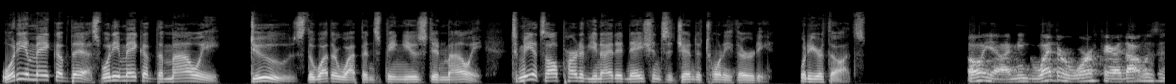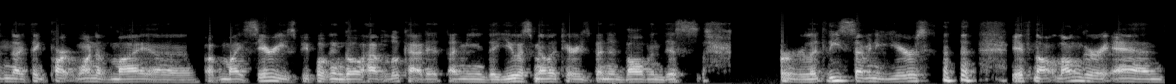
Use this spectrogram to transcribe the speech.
What do you make of this? What do you make of the Maui DEWs, the weather weapons being used in Maui? To me, it's all part of United Nations Agenda 2030. What are your thoughts? Oh yeah, I mean weather warfare. That was in I think part one of my uh, of my series. People can go have a look at it. I mean the U.S. military's been involved in this for at least seventy years, if not longer. And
